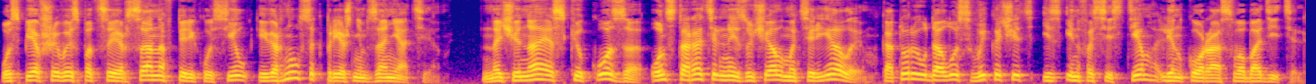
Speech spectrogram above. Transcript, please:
Успевший выспаться Ирсанов перекусил и вернулся к прежним занятиям. Начиная с Кюкоза, он старательно изучал материалы, которые удалось выкачать из инфосистем линкора «Освободитель».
